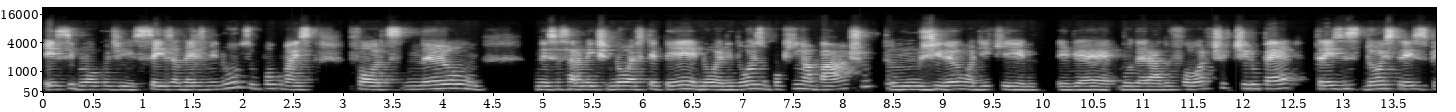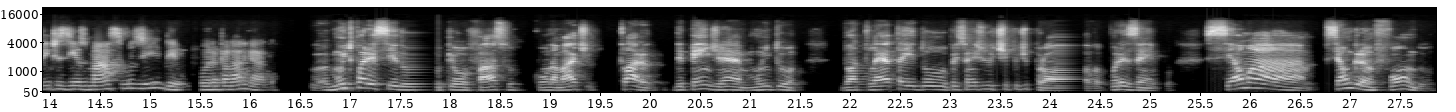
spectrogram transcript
esse bloco de 6 a 10 minutos, um pouco mais fortes, não necessariamente no FTP, no L2, um pouquinho abaixo, então um girão ali que ele é moderado forte, tira o pé, três, dois, três sprintzinhos máximos e deu, bora para largada. Muito parecido o que eu faço com o Damate. Claro, depende, né, muito do atleta e do principalmente do tipo de prova. Por exemplo, se é uma se é um gran fondo,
